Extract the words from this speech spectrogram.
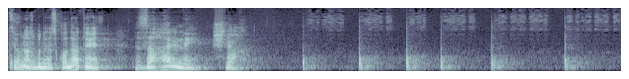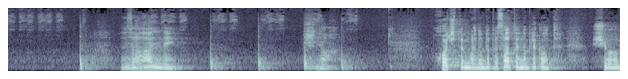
Це у нас буде складати загальний шлях. Загальний шлях. Хочете, можна дописати, наприклад, що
